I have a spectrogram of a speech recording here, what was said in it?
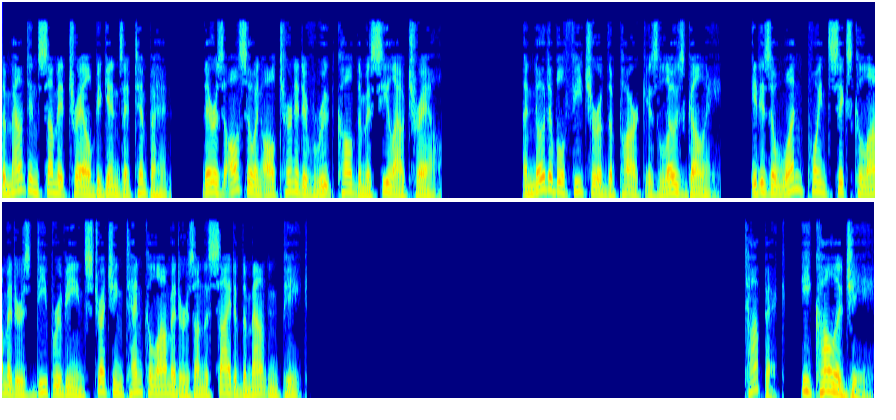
The mountain summit trail begins at Timpohon. There is also an alternative route called the Mesilau Trail. A notable feature of the park is Low's Gully. It is a 1.6 km deep ravine stretching 10 km on the side of the mountain peak. Ecology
